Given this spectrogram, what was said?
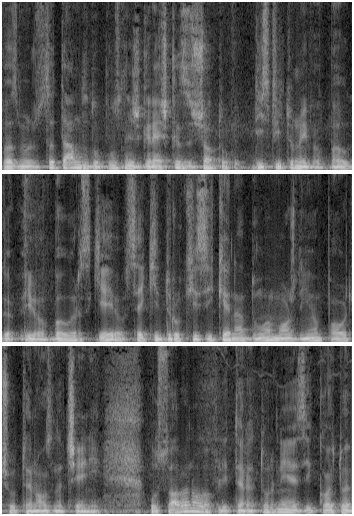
възможността там да допуснеш грешка, защото действително и в, българ, и в българския, и във всеки друг език една дума може да има повече от едно значение. Особено в литературния език, който е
